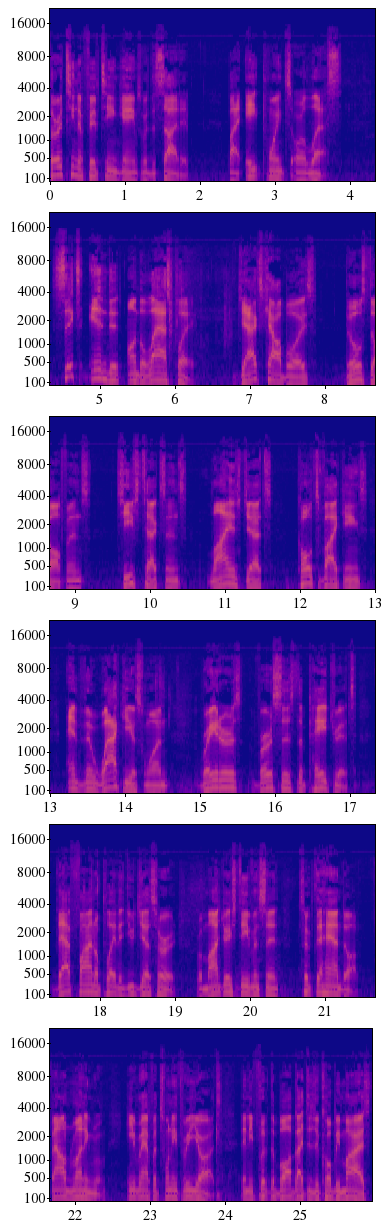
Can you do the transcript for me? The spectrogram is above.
13 or 15 games were decided by eight points or less. Six ended on the last play. Jags Cowboys, Bills Dolphins, Chiefs Texans, Lions Jets, Colts Vikings, and the wackiest one, Raiders versus the Patriots. That final play that you just heard, Rhamondre Stevenson took the handoff, found running room. He ran for 23 yards. Then he flipped the ball back to Jakobi Meyers.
